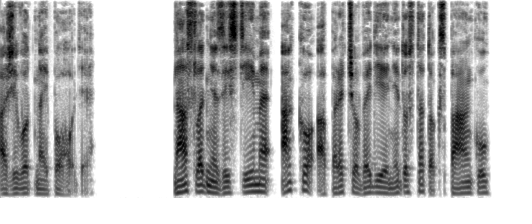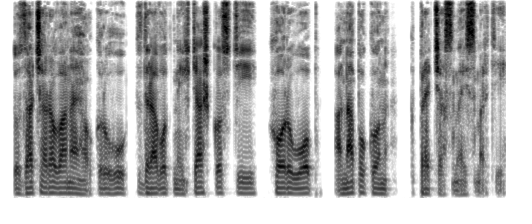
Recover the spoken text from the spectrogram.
a životnej pohode. Následne zistíme, ako a prečo vedie nedostatok spánku do začarovaného kruhu zdravotných ťažkostí, chorôb a napokon k predčasnej smrti.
